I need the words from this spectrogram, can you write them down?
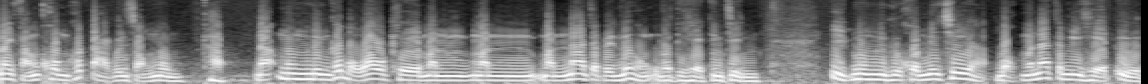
ในสังคมเขาแตกเป็นสองมุมครับนะมุมหนึ่งเขาบอกว่าโอเคมันมันมันน่าจะเป็นเรื่องของอุบัติเหตุจริง ๆ อีกมุมหนึงคือคนไม่เชื่อ บอกมันน่าจะมีเหตุอื่น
